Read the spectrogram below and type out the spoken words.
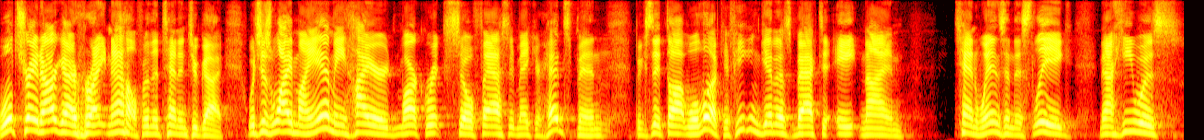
we'll trade our guy right now for the 10 and 2 guy, which is why Miami hired Mark Richt so fast it'd make your head spin mm. because they thought, well, look, if he can get us back to eight, nine, 10 wins in this league, now he was,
